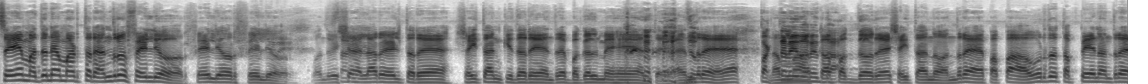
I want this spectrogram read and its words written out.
ಸೇಮ್ ಅದನ್ನೇ ಮಾಡ್ತಾರೆ. ಅಂದ್ರೂ ಫೇಲ್ಯೂರ್ ಫೇಲ್ಯೂರ್ ಫೇಲ್ಯೂರ್ ಒಂದು ವಿಷಯ ಎಲ್ಲರೂ ಹೇಳ್ತಾರೆ ಶೈತಾನ್ ಕಿದಾರೆ ಅಂದ್ರೆ ಬಗಲ್ ಮೇಹೆ ಅಂತ. ಅಂದ್ರೆ ನಮ್ಮ ಅಕ್ಕ ಪಕ್ಕದವ್ರೆ ಶೈತಾನು. ಅಂದ್ರೆ ಪಾಪ ಅವ್ರದ್ದು ತಪ್ಪೇನಂದ್ರೆ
